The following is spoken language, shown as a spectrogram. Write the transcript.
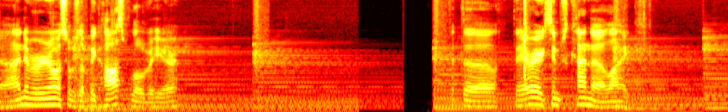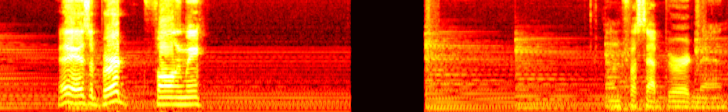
Uh, I never noticed there was a big hospital over here. But the, the area seems kind of like... Hey, there's a bird following me! I don't trust that bird, man.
